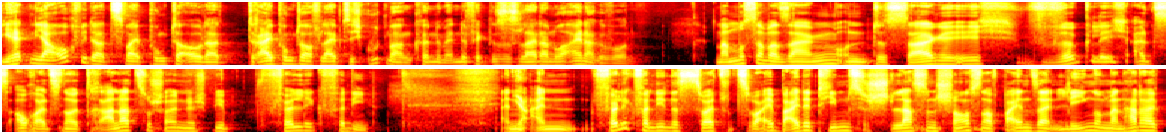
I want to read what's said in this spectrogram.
die hätten ja auch wieder zwei Punkte oder drei Punkte auf Leipzig gut machen können. Im Endeffekt ist es leider nur einer geworden. Man muss aber sagen, und das sage ich wirklich, als, auch als neutraler Zuschauer in dem Spiel, völlig verdient. Ein, ja. ein völlig verdientes 2 zu 2. Beide Teams lassen Chancen auf beiden Seiten liegen und man hat halt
